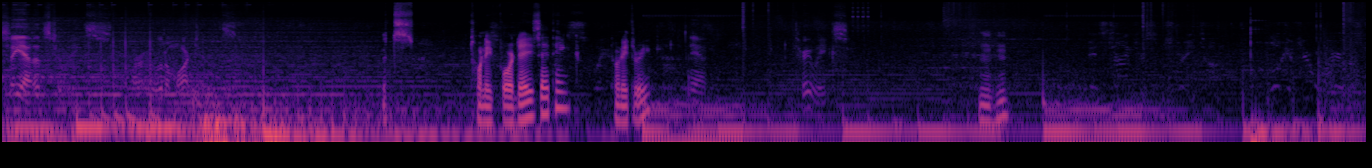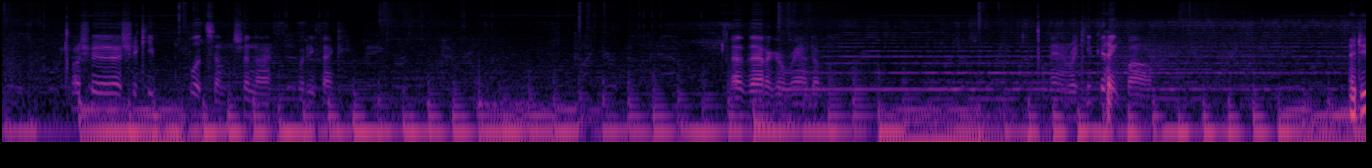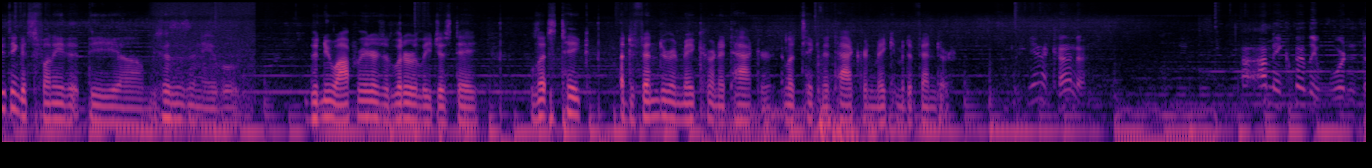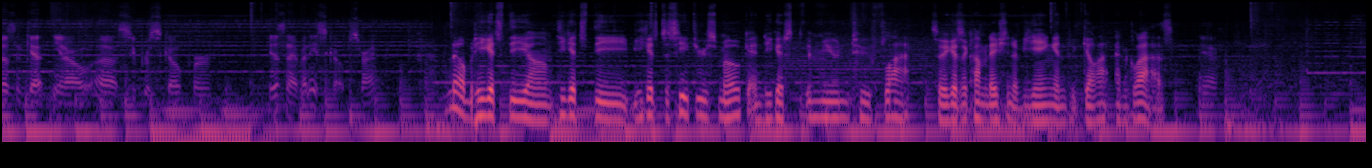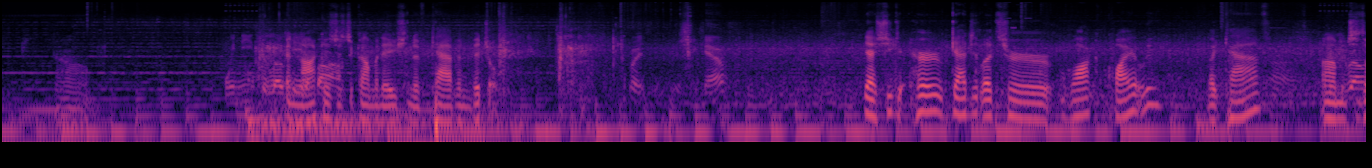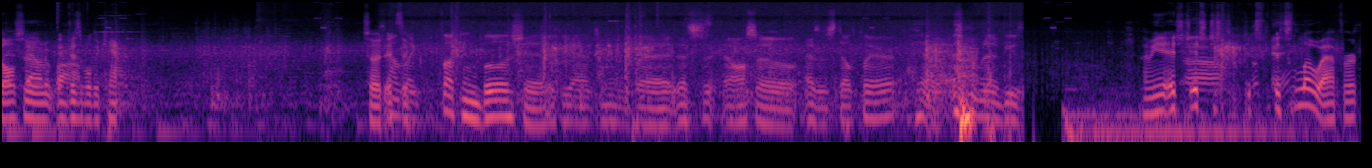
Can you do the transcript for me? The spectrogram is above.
So yeah, that's two weeks, or a little more two weeks. It's 24 days, I think. 23. Yeah, three weeks. Mm-hmm. I should, I should keep blitzing, shouldn't I? What do you think? Uh, that'll go random. Man, we keep getting bombed. I do think it's funny that the um, Because it's enabled. The new operators are literally just a let's take a defender and make her an attacker, and let's take an attacker and make him a defender. Yeah, kinda. I, I mean, clearly Warden doesn't get, you know, a super scope, or he doesn't have any scopes, right? No, but he gets the um, he gets the he gets to see through smoke, and he gets immune to flat. So he gets a combination of Ying and gla- and Glaz. Yeah. Um, We need to locate and a knock bomb. is just a combination of Cav and Vigil. Wait, is she Cav? Yeah, she her gadget lets her walk quietly, like Cav. Um, and she's Drone has found also invisible to Cam. So it- Sounds it's a, like fucking bullshit if you ask me, but that's also, as a stealth player, I'm gonna abuse it. I mean, it's it's Uh, just it's it's low effort.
